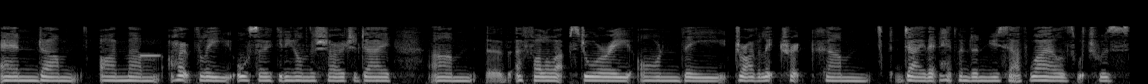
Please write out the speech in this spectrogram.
And um, I'm um, hopefully also getting on the show today um, a, follow-up story on the Drive Electric um, day that happened in New South Wales which was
